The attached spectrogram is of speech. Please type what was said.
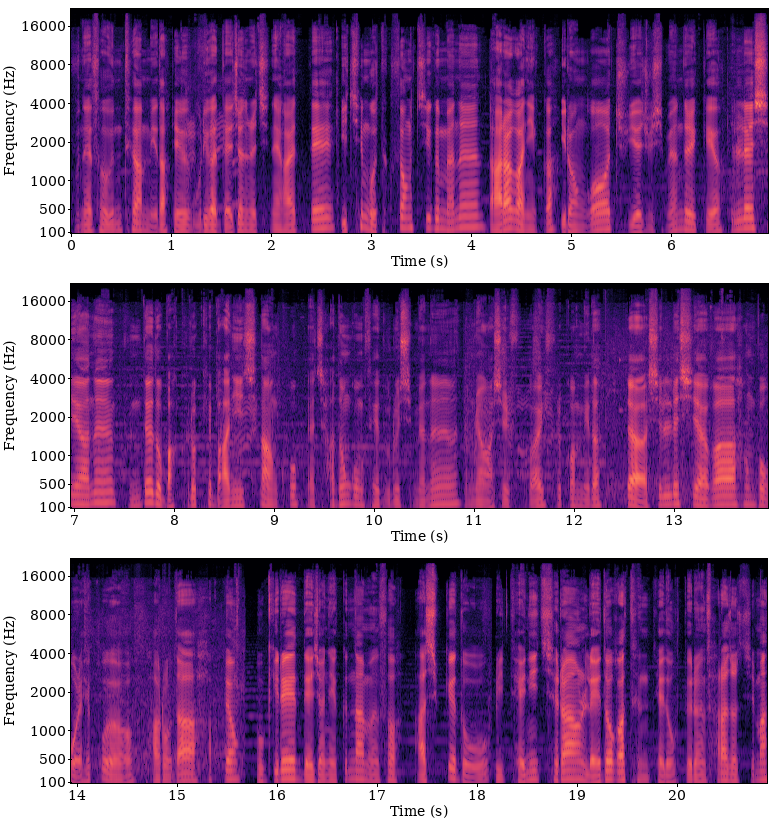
군에서 은퇴합니다. 즉 우리가 내전을 진행할 때 이 친구 특성 찍으면은 날아가니까 이런 거 주의해 주시면 될게요. 실레시아는 군대도 막 그렇게 많이 있진 않고 자동 공세 누르시면은 점령하실 수가 있을 겁니다. 자, 실레시아가 항복을 했고요. 바로 다 합병. 독일의 내전이 끝나면서 아쉽게도 우리 데니츠랑 레더 같은 대독들은 사라졌지만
